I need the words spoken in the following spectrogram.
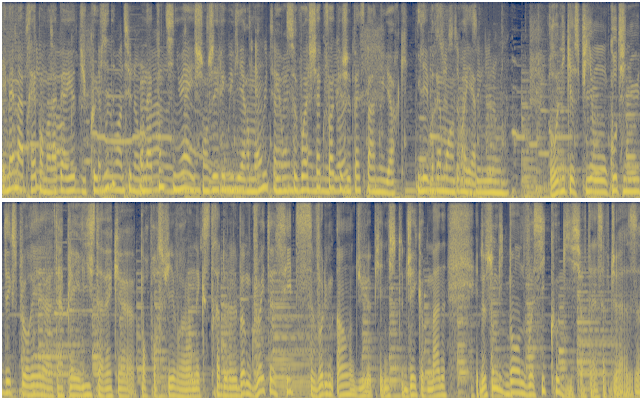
Et même après, pendant la période du Covid, on a continué à échanger régulièrement et time on se voit chaque fois New que je York. passe par New York. Il est vraiment incroyable. Ronnie Caspi, on continue d'explorer euh, ta playlist avec, euh, pour poursuivre, un extrait de l'album Greatest Hits, volume 1 du pianiste Jacob Mann et de son big band. Voici Kogi sur TSF Jazz.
